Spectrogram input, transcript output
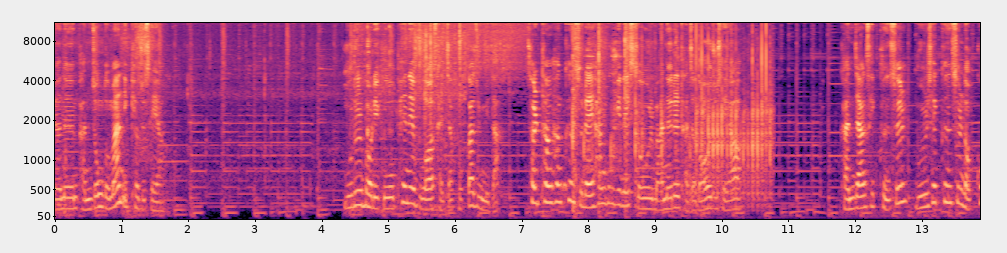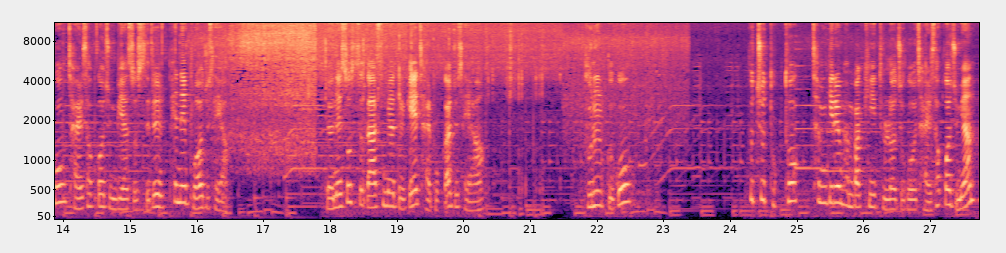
면은 반 정도만 익혀주세요. 물을 버리고 팬에 부어 살짝 볶아줍니다. 설탕 한 큰술에 한국인의 소울 마늘을 다져 넣어주세요. 간장 3큰술, 물 3큰술 넣고 잘 섞어 준비한 소스를 팬에 부어주세요. 면에 소스가 스며들게 잘 볶아주세요. 불을 끄고 후추 톡톡, 참기름 한 바퀴 둘러주고 잘 섞어주면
